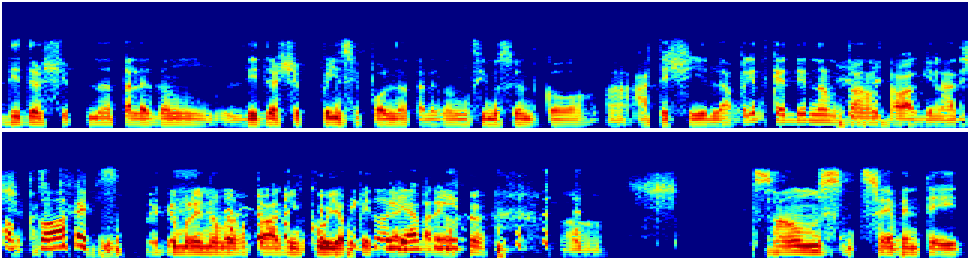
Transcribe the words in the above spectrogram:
leadership na talagang leadership principle na talagang sinusunod ko, uh, Ate Sheila. Pwede ka din naman tawag, tawagin Ate Sheila. Of course. Pwede mo rin naman ako tawagin Kuya Pit. Kuya Pit. uh, Psalms 78,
